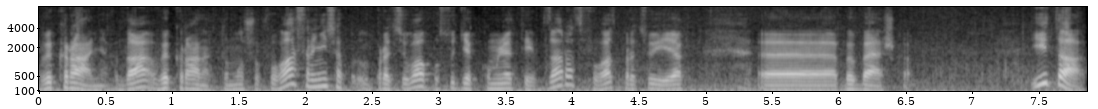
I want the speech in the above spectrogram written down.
в екранах, да, в екранах, тому що фугас раніше працював по суті як кумулятив. Зараз фугас працює як е, ББшка. І так.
